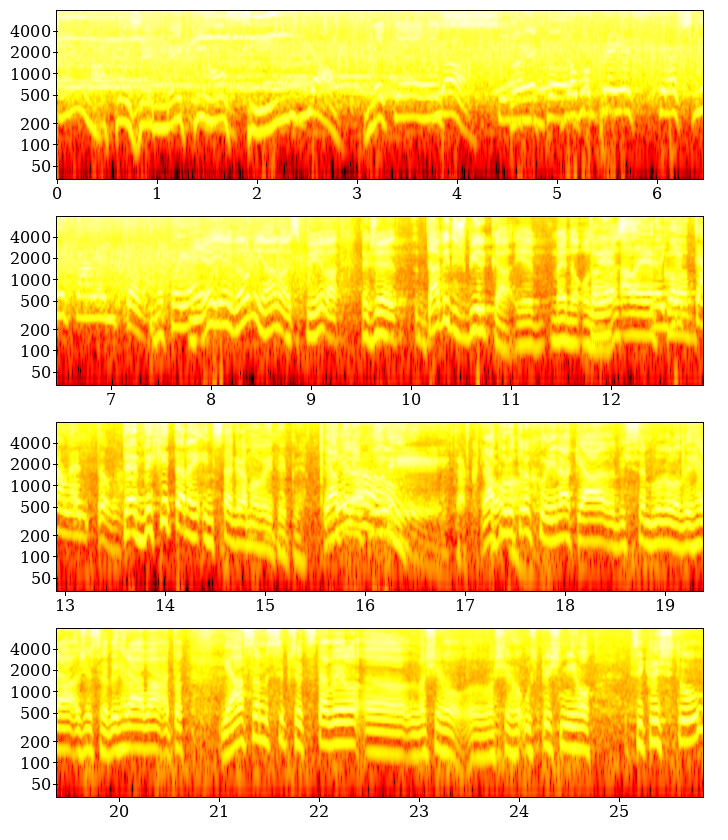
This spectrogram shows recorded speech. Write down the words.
syn. Akože Mekyho syn? Jo, Mekého jo. Syna. To je jako... No, on je strašně talentovaný. No to je, Je, je, veľmi áno, aj spieva. Takže David Žbírka je meno od to je vás. ale No, je jako... talentovaný. To je vychytaný Instagramový typ. je. Já teda půjdu, tak já půjdu trochu jinak. Já, když jsem mluvil o vyhrá, že se vyhrává a to, já jsem si představil uh, vašeho, uh, vašeho úspěšného cyklistu,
